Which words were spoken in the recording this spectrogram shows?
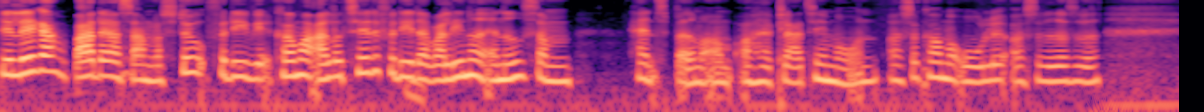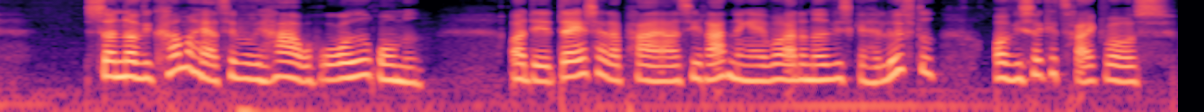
Det ligger bare der og samler støv, fordi vi kommer aldrig til det, fordi der var lige noget andet, som Hans bad mig om at have klar til i morgen. Og så kommer Ole, og så videre, og så videre. Så når vi kommer her til, hvor vi har råderummet, og det er data, der peger os i retning af, hvor er der noget, vi skal have løftet, og vi så kan trække vores,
